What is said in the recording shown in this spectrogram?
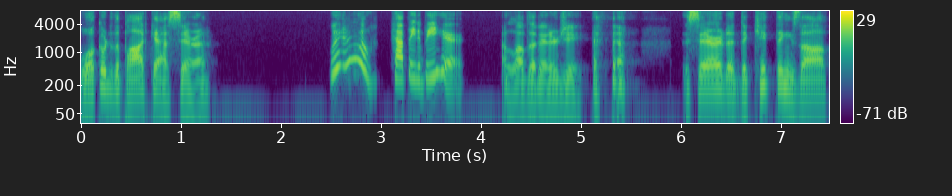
Welcome to the podcast, Sarah. Woohoo! Happy to be here. I love that energy. Sarah, to, to kick things off,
